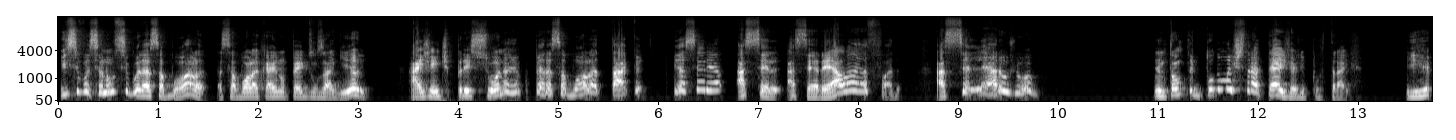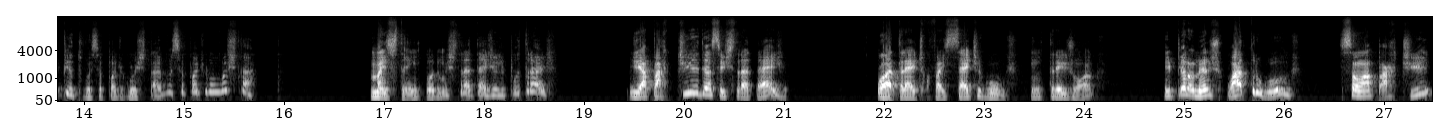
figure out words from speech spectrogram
E se você não segurar essa bola, essa bola cair no pé de um zagueiro, a gente pressiona, recupera essa bola, ataca e acelera. Acel acelera é foda. Acelera o jogo. Então tem toda uma estratégia ali por trás. E repito, você pode gostar e você pode não gostar. Mas tem toda uma estratégia ali por trás. E a partir dessa estratégia, o Atlético faz sete gols em três jogos. E pelo menos quatro gols são a partir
